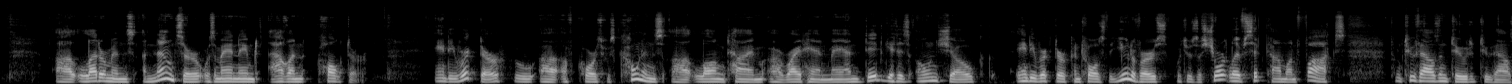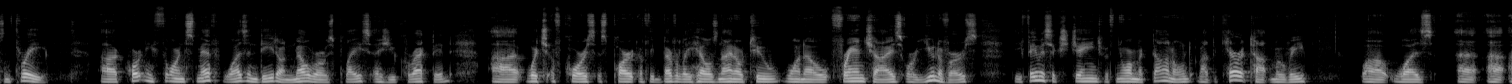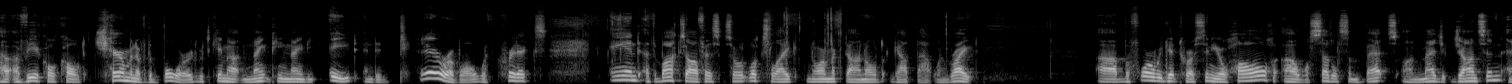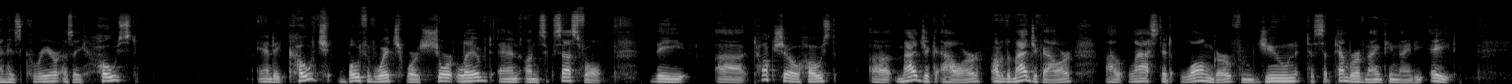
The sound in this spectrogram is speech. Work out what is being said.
uh, Letterman's announcer was a man named Alan Kalter. Andy Richter, who uh, of course was Conan's uh, longtime uh, right hand man, did get his own show. Andy Richter Controls the Universe, which was a short lived sitcom on Fox from 2002 to 2003. Uh, Courtney Thorne Smith was indeed on Melrose Place, as you corrected, uh, which, of course, is part of the Beverly Hills 90210 franchise or universe. The famous exchange with Norm MacDonald about the Carrot Top movie uh, was a, a, vehicle called Chairman of the Board, which came out in 1998 and did terrible with critics and at the box office. So it looks like Norm MacDonald got that one right. Uh, before we get to Arsenio Hall, uh, we'll settle some bets on Magic Johnson and his career as a host and a coach, both of which were short lived and unsuccessful. The uh, talk show host uh, Magic Hour of the Magic Hour uh, lasted longer from June to September of 1998.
